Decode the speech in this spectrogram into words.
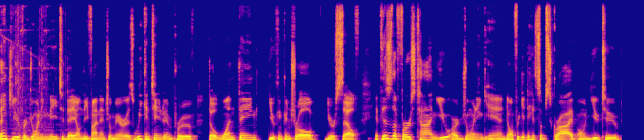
Thank you for joining me today on The Financial Mirror as we continue to improve the one thing you can control yourself. If this is the first time you are joining in, don't forget to hit subscribe on YouTube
